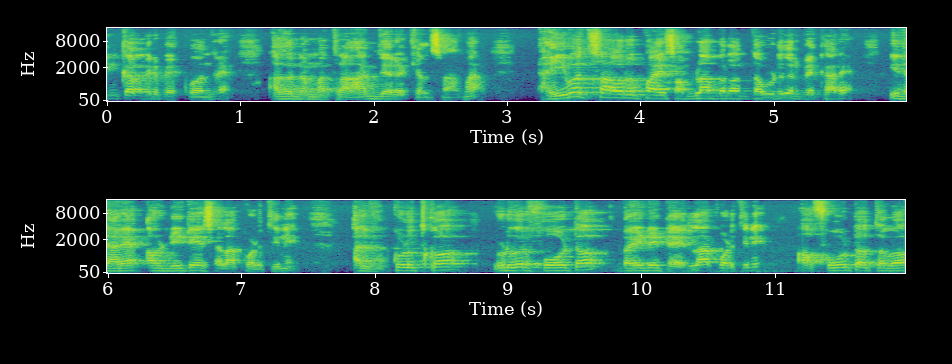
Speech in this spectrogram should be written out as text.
ಇನ್ಕಮ್ ಇರಬೇಕು ಅಂದ್ರೆ ಅದು ನಮ್ಮ ಹತ್ರ ಆಗದೆ ಇರೋ ಕೆಲಸ ಅಮ್ಮ ಐವತ್ತು ಸಾವಿರ ರೂಪಾಯಿ ಸಂಬಳ ಬರುವಂತ ಹುಡುಗರು ಬೇಕಾದ್ರೆ ಇದಾರೆ. ಅವ್ರ ಡೀಟೇಲ್ಸ್ ಎಲ್ಲ ಕೊಡ್ತೀನಿ. ಅಲ್ಲಿ ಕುಳಿತುಕೋ, ಹುಡುಗರ ಫೋಟೋ ಬಯೋಡೇಟಾ ಎಲ್ಲ ಕೊಡ್ತೀನಿ. ಆ ಫೋಟೋ ತಗೋ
